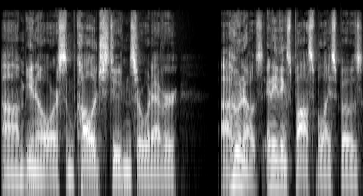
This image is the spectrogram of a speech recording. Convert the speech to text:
um, you know, or some college students or whatever. Uh, who knows? Anything's possible, I suppose.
